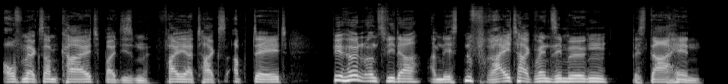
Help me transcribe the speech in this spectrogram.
Aufmerksamkeit bei diesem Feiertags-Update. Wir hören uns wieder am nächsten Freitag, wenn Sie mögen. Bis dahin.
